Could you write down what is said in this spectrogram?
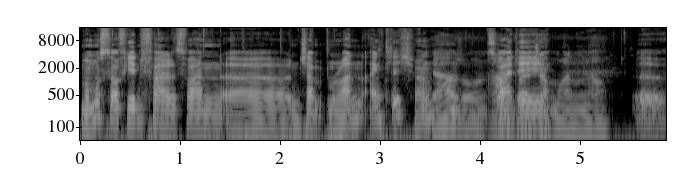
Man musste auf jeden Fall, es war ein, äh, ein Jump'n'Run eigentlich. ne? Ja, so ein 2D. Jump'n'Run, genau. Äh,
